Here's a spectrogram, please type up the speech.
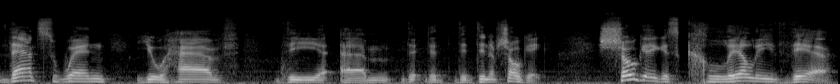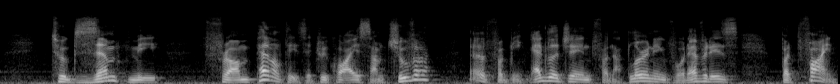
That's when you have the um, the, the, the din of shogeg. Shogeg is clearly there to exempt me from penalties. It requires some tshuva uh, for being negligent, for not learning, for whatever it is, but fine.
